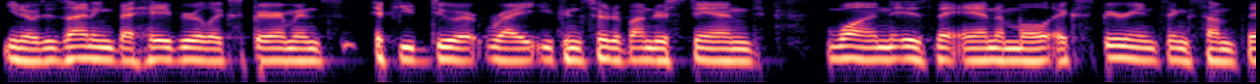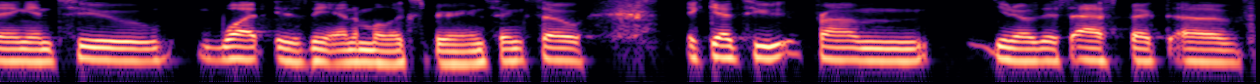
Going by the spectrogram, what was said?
you know, designing behavioral experiments. If you do it right, you can sort of understand one, is the animal experiencing something? And two, what is the animal experiencing? So it gets you from you know this aspect of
